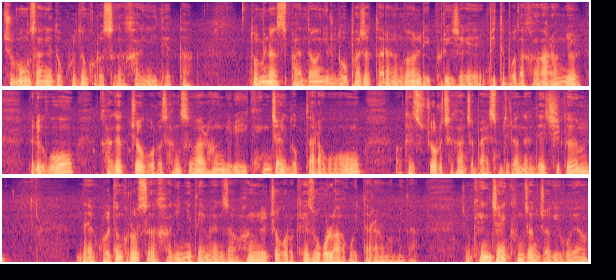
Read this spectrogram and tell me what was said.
주봉상에도 골든 크로스가 각인이 됐다. 도미넌스 반등 확률이 높아졌다는 건 리플이 이제 비트보다 강한 확률 그리고 가격적으로 상승할 확률이 굉장히 높다라고 어, 계속적으로 제가 한점 말씀드렸는데 지금 네 골든 크로스가 각인이 되면서 확률적으로 계속 올라가고 있다는 겁니다. 좀 굉장히 긍정적이고요.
